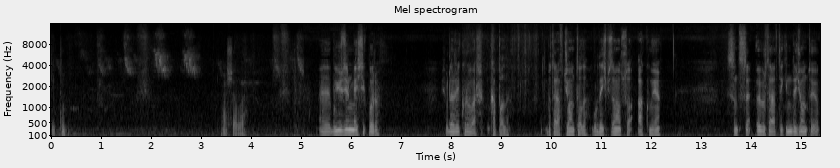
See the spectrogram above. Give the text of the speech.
diktim. Maşallah. E, bu 125'lik boru. Şurada rekuru var kapalı. Bu taraf contalı. Burada hiçbir zaman su akmıyor. Sıntısı. Öbür taraftakinde conta yok.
